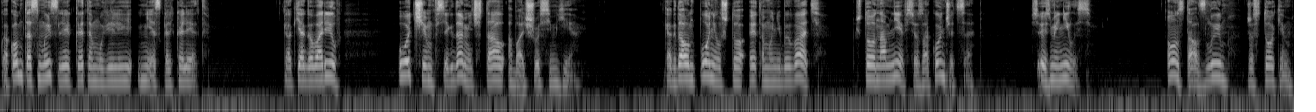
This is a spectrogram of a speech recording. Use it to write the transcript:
В каком-то смысле к этому вели несколько лет. Как я говорил, отчим всегда мечтал о большой семье. Когда он понял, что этому не бывать, что на мне все закончится, все изменилось. Он стал злым, жестоким.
